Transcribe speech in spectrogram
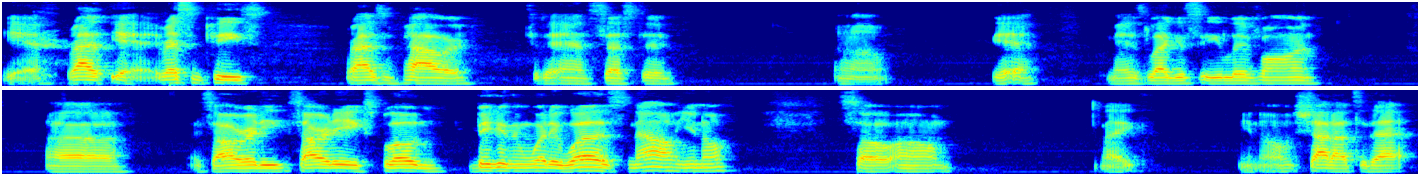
yeah, rise, yeah. Rest in peace, rise in power to the ancestor. Um, yeah, may his legacy live on. Uh, it's already it's already exploding, bigger than what it was now. You know, so um, like, you know, shout out to that.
